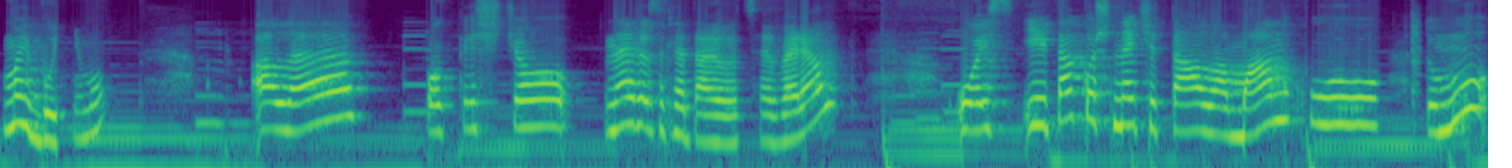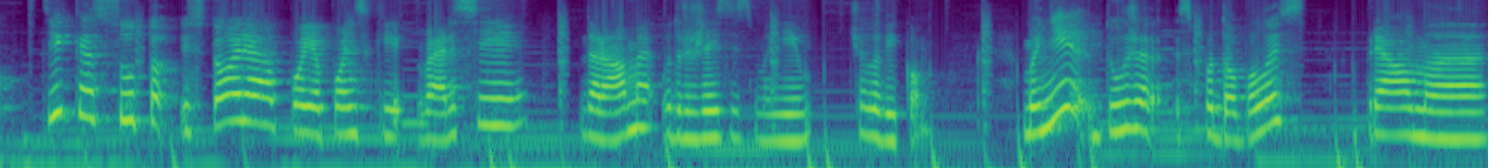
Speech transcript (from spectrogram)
в майбутньому. Але поки що не розглядаю цей варіант. Ось, і також не читала мангу, тому тільки суто історія по японській версії дорами одружися з моїм чоловіком. Мені дуже сподобалось. Прям е,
